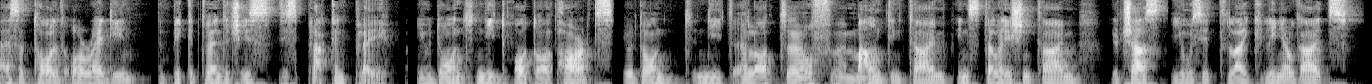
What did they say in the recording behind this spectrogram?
As I told already, the big advantage is this plug and play. You don't need other parts. You don't need a lot uh, of uh, mounting time, installation time. You just use it like linear guides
